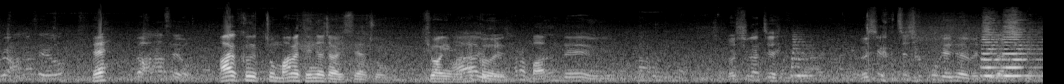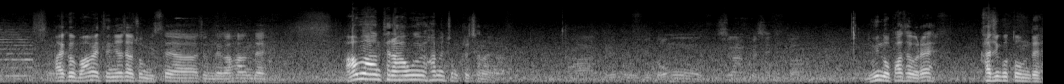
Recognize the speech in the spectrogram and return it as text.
왜 안 하세요? 네? 왜 안 하세요? 아 그 좀 마음에 드는 여자가 있어야 좀 기왕이면 아할 여기 걸. 사람 많은데 여기 지금 몇 시간째 몇 시간째 잡고 계셔요 몇 시간째 아그 마음에 드는 여자가 좀 있어야 좀 내가 하는데 아무한테나 하고 하면 좀 그렇잖아요. 아 그래도 여기 너무 시간 끄시니까 눈이 높아서 그래. 가진 것도 없는데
